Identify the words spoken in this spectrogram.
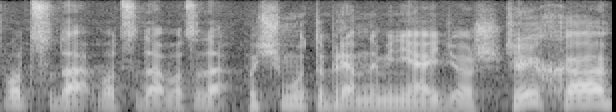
вот сюда, вот сюда, вот сюда. Почему ты прям на меня идешь? Тихо.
